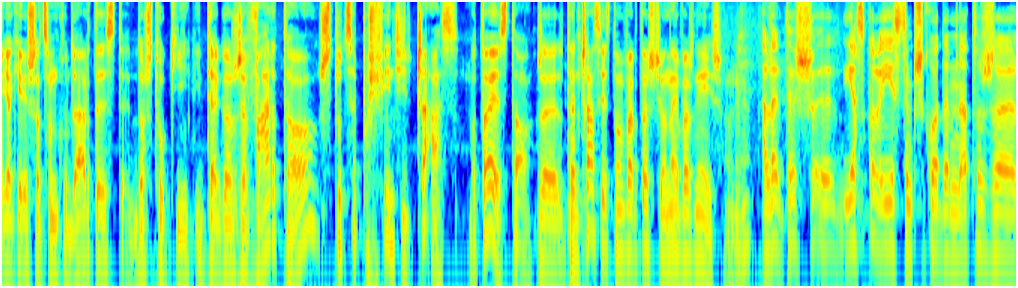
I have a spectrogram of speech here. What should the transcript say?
jakiegoś szacunku do artysty, do sztuki i tego, że warto sztuce poświęcić czas, bo to jest to, że ten czas jest tą wartością najważniejszą. Nie? Ale też e, ja z kolei jestem przykładem na to, że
